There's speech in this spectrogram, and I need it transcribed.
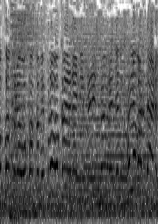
ఒక్కొక్కడు ఒక్కొక్క విప్లవకారుడని బ్రిటిష్ సామ్రాజ్యాన్ని కొల్లగొడతాడు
